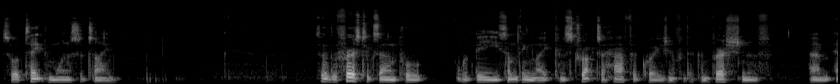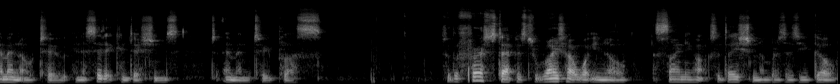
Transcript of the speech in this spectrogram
So I'll take them one at a time. So the first example would be something like construct a half equation for the conversion of um, MnO2 in acidic conditions to Mn2+. So the first step is to write out what you know, assigning oxidation numbers as you go.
